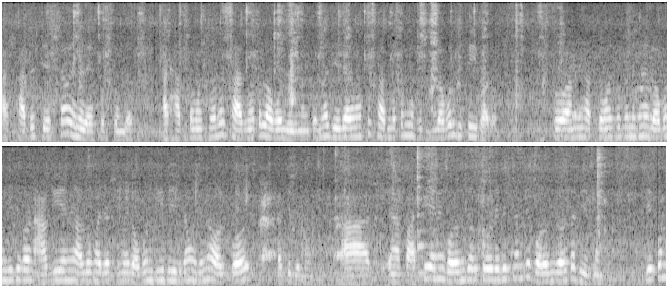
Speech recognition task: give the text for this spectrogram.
আর স্বাদের টেস্টটাও এনে দেয় খুব সুন্দর। আর হাফ চামচ মতো স্বাদ মতো লবণ দিলাম তোমরা যে যার মতো স্বাদ মতো লবণ দিতেই পারো। তো আমি হাফ চামচ মতন এখানে লবণ দিয়েছি, কারণ আগে আমি আলু ভাজার সময় লবণ দিয়ে দিয়েছিলাম, ওই জন্য অল্প কি দিলাম। আর পাশেই আমি গরম জল করে রেখেছিলাম, যে গরম জলটা দিয়ে দিলাম। যে কোনো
